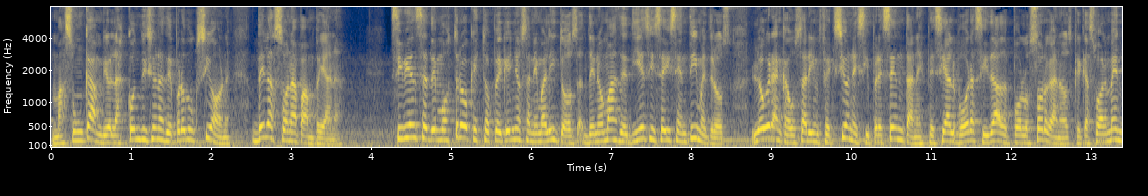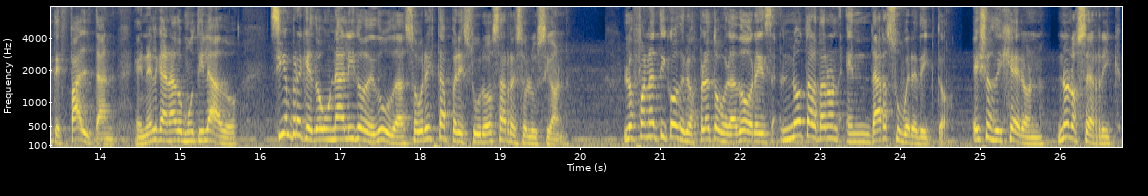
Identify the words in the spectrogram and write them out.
más un cambio en las condiciones de producción de la zona pampeana. Si bien se demostró que estos pequeños animalitos de no más de 16 centímetros logran causar infecciones y presentan especial voracidad por los órganos que casualmente faltan en el ganado mutilado, siempre quedó un hálito de duda sobre esta presurosa resolución. Los fanáticos de los platos voladores no tardaron en dar su veredicto. Ellos dijeron, no lo sé Rick,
